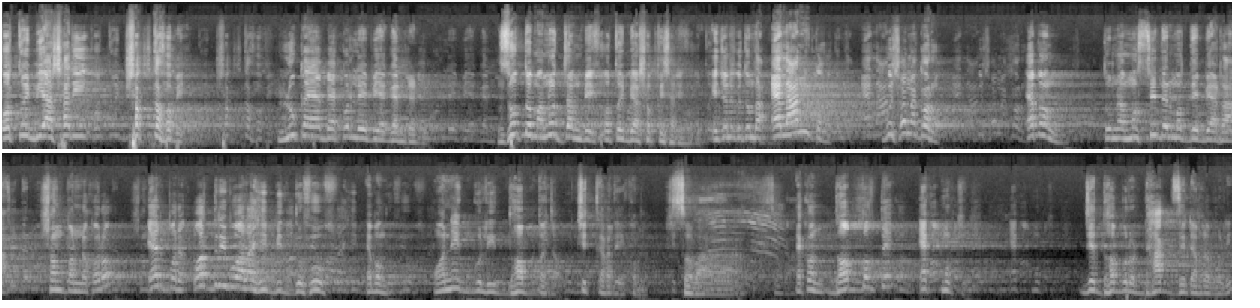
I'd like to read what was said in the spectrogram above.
ততই বিয়া শাদী শক্ত হবে। লুকায়া বিয়া করলে বিয়া গ্যান্টেড যত মানুষ জানবে ততই বিয়া শক্তিশালী হবে। এই জন্য তোমরা এলান করো, ঘোষণা করো। এবং তোমরা মসজিদের মধ্যে বিয়াটা সম্পন্ন করো। এরপরে অদ্রিবু আলাহি বিদ্যুফুফ এবং অনেকগুলি ধপ বাজাও। চিৎকার দিয়ে করো এখন ধপ বলতে একমুখী। যে ধপগুলো ঢাক যেটা আমরা বলি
